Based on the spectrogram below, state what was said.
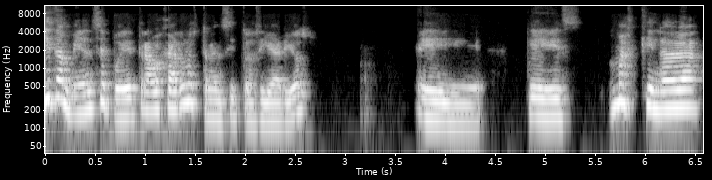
Y también se puede trabajar los tránsitos diarios, eh, que es más que nada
